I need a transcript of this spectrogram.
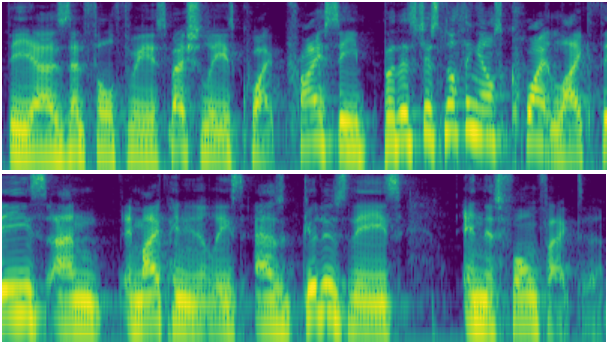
the uh, Z Fold 3 especially is quite pricey, but there's just nothing else quite like these, and in my opinion at least, as good as these in this form factor.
